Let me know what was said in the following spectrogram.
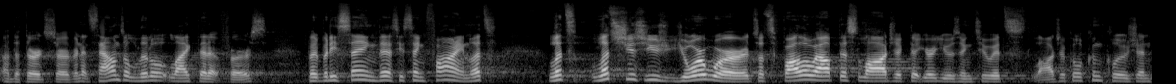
of the third servant. It sounds a little like that at first, but, but he's saying this. He's saying, fine, let's, let's, let's just use your words. Let's follow out this logic that you're using to its logical conclusion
